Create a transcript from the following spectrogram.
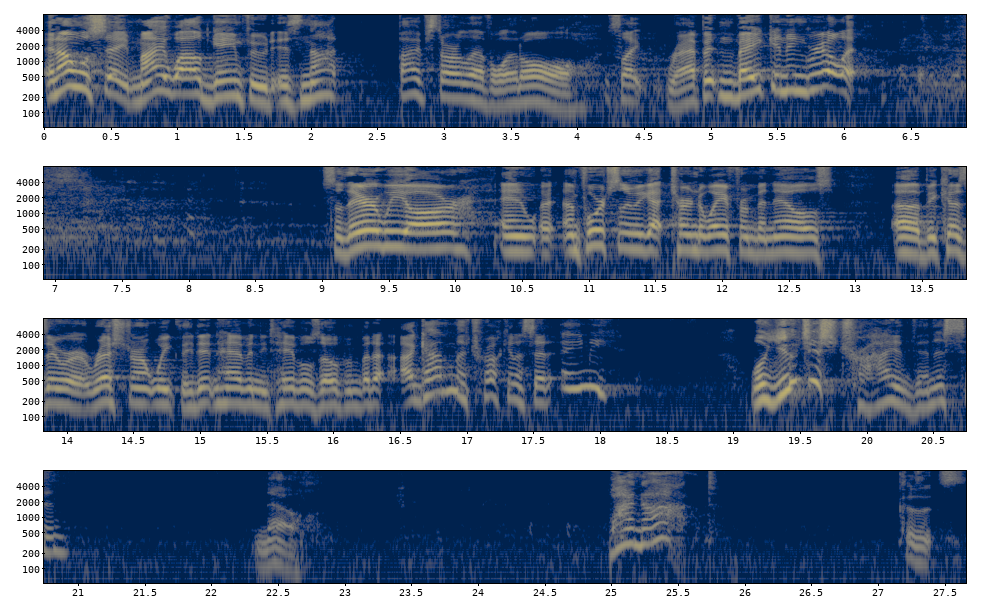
And I will say, my wild game food is not five star level at all. It's like wrap it in bacon and grill it. so there we are, and uh, unfortunately, we got turned away from Bonnell's uh, because they were at restaurant week. They didn't have any tables open. But I, I got in the truck and I said, Amy, will you just try venison? No. Why not? Because it's,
